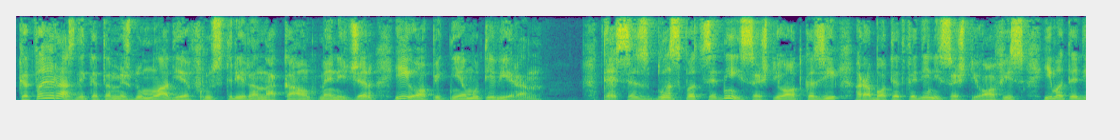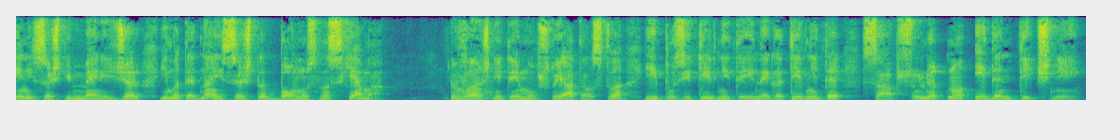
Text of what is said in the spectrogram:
Каква е разликата между младия фрустриран акаунт менеджер и опитния мотивиран? Те се сблъскват с едни и същи откази, работят в един и същи офис, имат един и същи менеджер, имат една и съща бонусна схема. Външните им обстоятелства и позитивните и негативните са абсолютно идентични.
